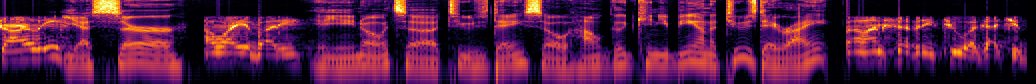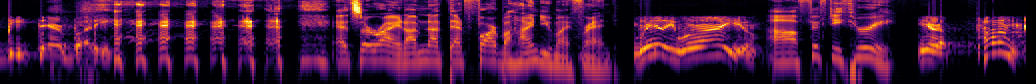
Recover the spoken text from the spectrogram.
Charlie? Yes, sir. How are you, buddy? You know, it's a Tuesday, so how good can you be on a Tuesday, right? Well, I'm 72. I got you beat there, buddy. That's all right. I'm not that far behind you, my friend. Really? Where are you? Uh, 53. You're a punk.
